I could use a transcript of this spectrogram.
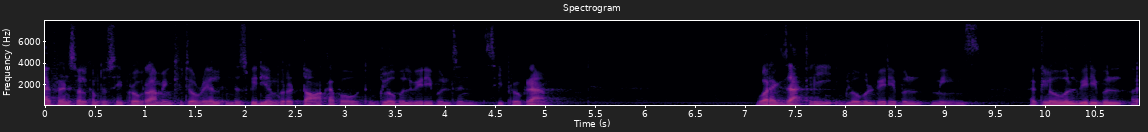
Hi friends, welcome to C programming tutorial. In this video I'm going to talk about global variables in C program. What exactly global variable means? A global variable uh,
